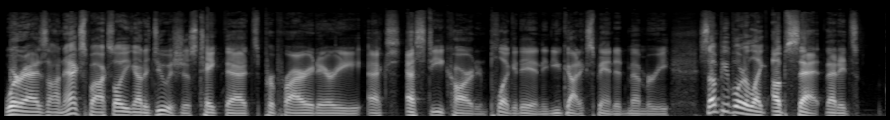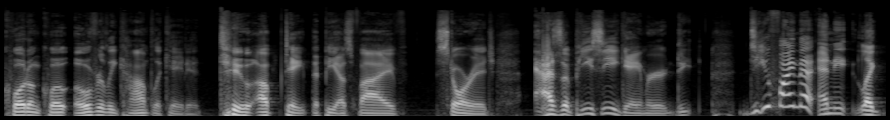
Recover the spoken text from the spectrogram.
Whereas on Xbox, all you got to do is just take that proprietary X- SD card and plug it in, and you got expanded memory. Some people are like upset that it's quote unquote overly complicated to update the PS5 storage. As a PC gamer, do, do you find that any like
